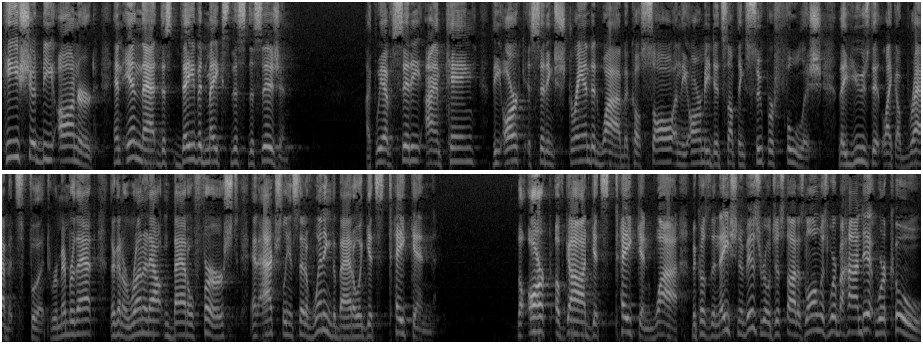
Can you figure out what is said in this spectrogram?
he should be honored. And in that, this, David makes this decision. Like we have a city, I am king. The ark is sitting stranded. Why? Because Saul and the army did something super foolish. They used it like a rabbit's foot. Remember that? They're going to run it out in battle first, and actually, instead of winning the battle, it gets taken. The ark of God gets taken. Why? Because the nation of Israel just thought as long as we're behind it, we're cool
